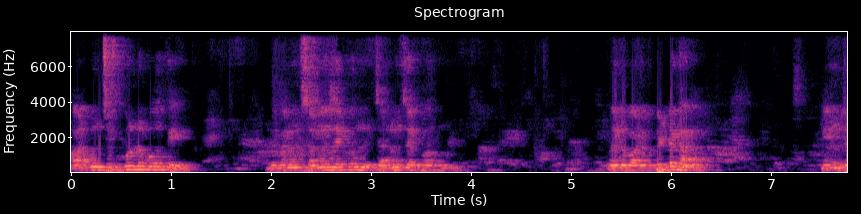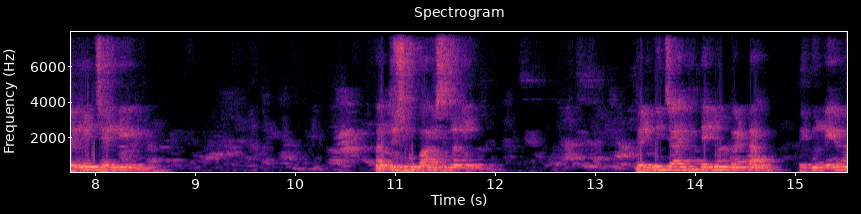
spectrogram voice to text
వాటి గురించి చెప్పుకుంటూ పోతే ఎందుకంటే సమయం సరిపోతుంది జన్మ సరిపోతుంది మీరు వారి బిడ్డగా నేను జన్మించండి. అదృష్టం భావిస్తున్నాను. తెలుగు జాతి తెలుగు గంట తెలుగు నేను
